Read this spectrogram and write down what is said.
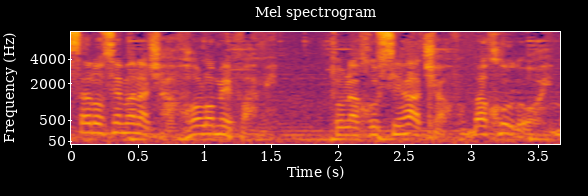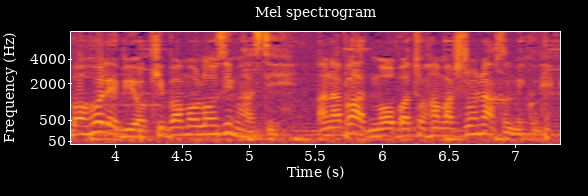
سلاسه منشف حالا می‌فهمی. تو نخوصیحت شو به خود اوی. با حال بیو که به ما لازم هستی. انا بعد ما به تو همش رو نقل می‌کنیم.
